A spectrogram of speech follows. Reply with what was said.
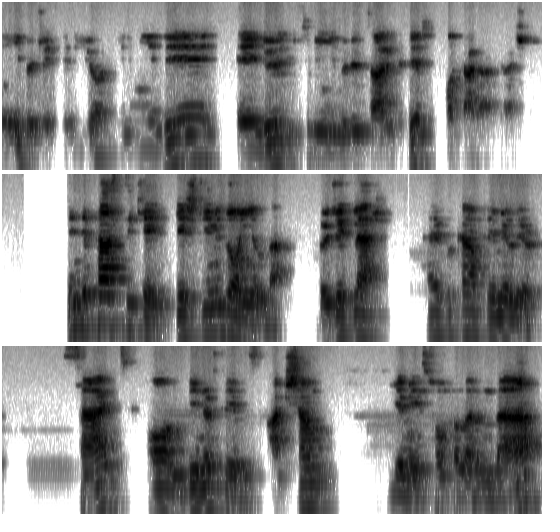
Neyi böcekleri yiyor. 27 Eylül 2021 tarihidir makale arkadaşlar. In the past decade, geçtiğimiz 10 yılda böcekler have become familiar. Sight on dinner tables. Akşam yemeği sofralarında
